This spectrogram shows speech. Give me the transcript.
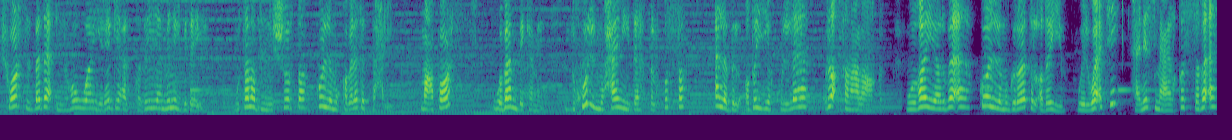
شوارتز بدأ إن هو يراجع القضية من البداية وطلب من الشرطة كل مقابلات التحقيق مع بارس وبامبي كمان. دخول المحامي ده في القصة قلب القضية كلها رأسا على عقب. وغير بقى كل مجريات القضية. والوقتي هنسمع القصة بقى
